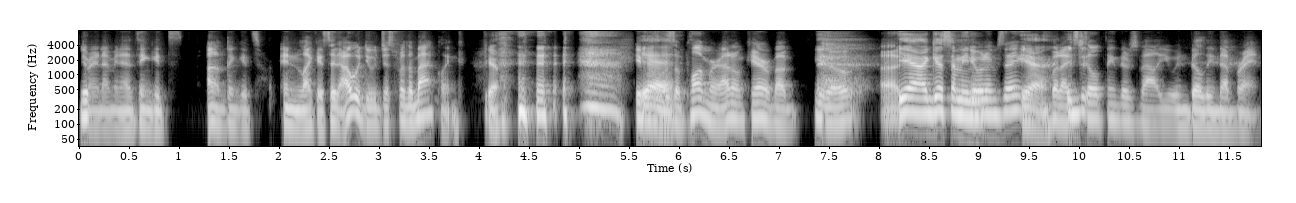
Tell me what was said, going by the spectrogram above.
Yep. Right. I mean, I think it's, I don't think it's, and like I said, I would do it just for the backlink. Yeah. if I was a plumber, I don't care about, you know, uh, yeah i guess i mean you get what I'm saying? yeah. But I It d- still think there's value in building that brand.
